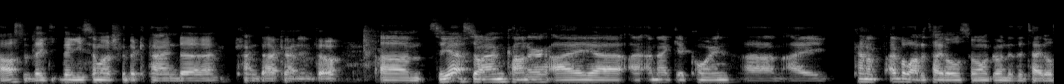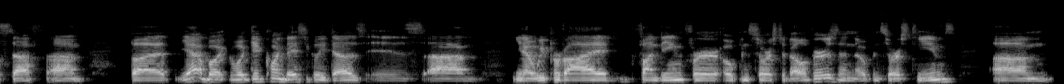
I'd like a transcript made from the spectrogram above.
Awesome. Thank you, thank you so much for the kind uh, kind background info. Um, so yeah, so I'm Connor. I, uh, I'm at Gitcoin. Um, I kind of I have a lot of titles, so I won't go into the title stuff. Um, but yeah, but what Gitcoin basically does is um, you know we provide funding for open source developers and open source teams. Um,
